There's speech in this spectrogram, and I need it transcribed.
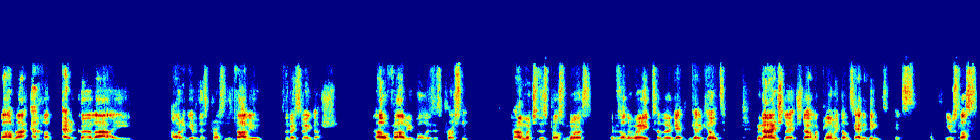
I want to give this person's value to the base of English. How valuable is this person? How much is this person worth if he's on the way to the get getting killed? Don't say anything. It's useless.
